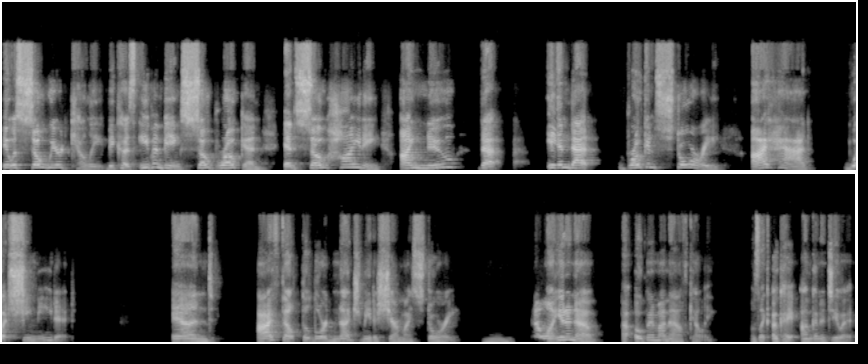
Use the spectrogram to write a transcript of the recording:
it was so weird, Kelley, because even being so broken and so hiding, I knew that in that broken story, I had what she needed. And I felt the Lord nudge me to share my story. Mm. And I want you to know, I opened my mouth, Kelley. I was like, okay, I'm going to do it.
